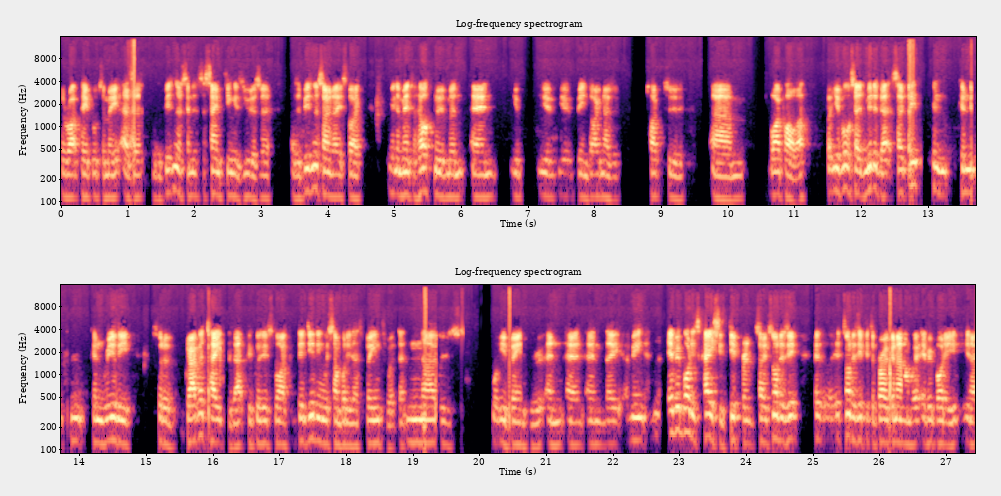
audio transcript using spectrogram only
the right people to me as a, as a business. And it's the same thing as you as a as a business owner. It's like in the mental health movement, and you've you've, you've been diagnosed with type two um, bipolar, but you've also admitted that. So people can can can really sort of gravitate to that because it's like they're dealing with somebody that's been through it that knows what you've been through and and and they i mean everybody's case is different so it's not as if it's not as if it's a broken arm where everybody you know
